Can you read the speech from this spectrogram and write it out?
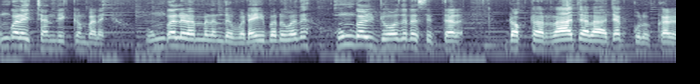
உங்களை சந்திக்கும் வரை உங்களிடமிருந்து விடைபெறுவது உங்கள் ஜோதிட சித்தர் டாக்டர் ராஜராஜ குருக்கள்.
